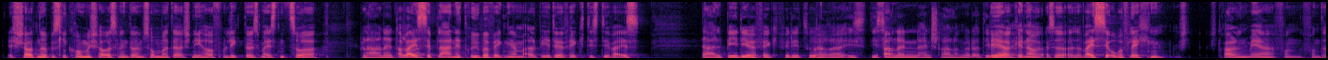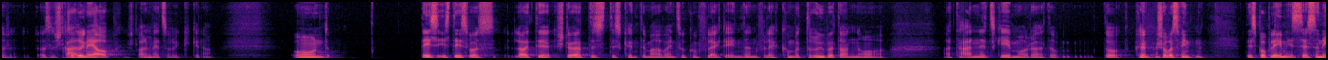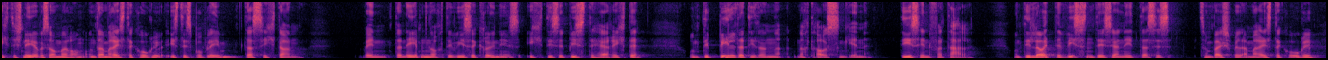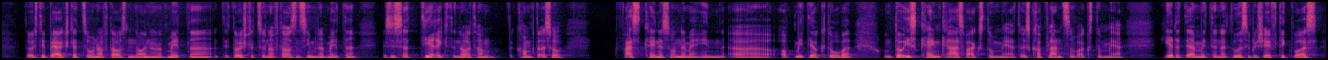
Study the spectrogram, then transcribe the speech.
Es schaut nur ein bisschen komisch aus, wenn da im Sommer der Schneehaufen liegt, da ist meistens so eine, Plane eine weiße Plane drüber, wegen einem Albedo-Effekt ist die weiß. Der Albedo-Effekt für die Zuhörer ist die Sonneneinstrahlung, oder? Die Ja, genau. Also, also weiße Oberflächen strahlen mehr von, von der, also strahlen Zurück. mehr ab, strahlen mehr zurück, genau. Und das ist das, was Leute stört. Das, das könnte man aber in Zukunft vielleicht ändern. Vielleicht kann man drüber dann noch ein Tarnnetz geben oder da, da könnte man schon was finden. Das Problem ist also nicht die Schneeübersommerung und am Rest der Kugel ist das Problem, dass sich dann, wenn daneben noch die Wiese grün ist, ich diese Piste herrichte und die Bilder, die dann nach draußen gehen, die sind fatal. Und die Leute wissen das ja nicht, dass es zum Beispiel am Rest der Kogel, da ist die Bergstation auf 1900 Meter, die Talstation auf 1700 Meter. Es ist ein direkter Nordhang, da kommt also fast keine Sonne mehr hin äh, ab Mitte Oktober und da ist kein Graswachstum mehr, da ist kein Pflanzenwachstum mehr. Jeder, der mit der Natur sich beschäftigt, weiß,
